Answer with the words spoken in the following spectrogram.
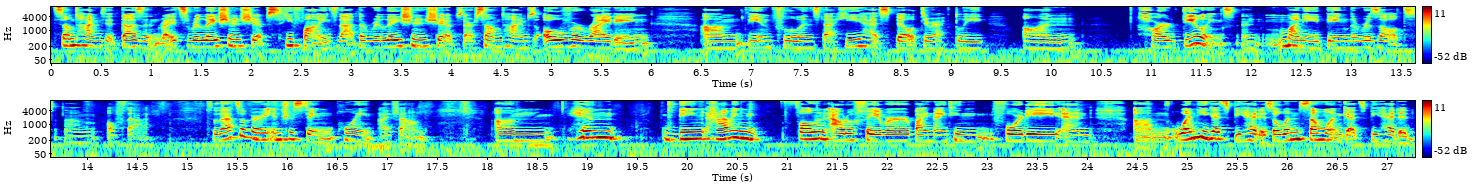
sometimes it doesn't, right? It's relationships. He finds that the relationships are sometimes overriding um, the influence that he has built directly on hard dealings and money being the result um, of that. So that's a very interesting point I found. Um, him being having fallen out of favor by 1940 and um, when he gets beheaded so when someone gets beheaded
